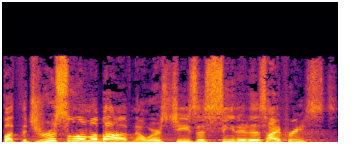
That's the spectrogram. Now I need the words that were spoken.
But the Jerusalem above, now where's Jesus seated as high priest?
